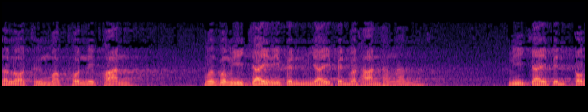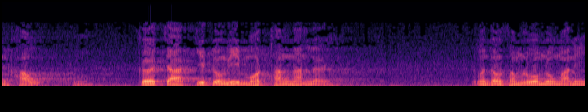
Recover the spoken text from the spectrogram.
ตลอดถึงมรรคผลนิพพานมันก็มีใจนี่เป็นใหญ่เป็นประธานทั้งนั้น มีใจเป็นต้นเขาเกิดจากจิตดวงนี้หมดทั้งนั้นเลย มันต้องสำรวมลงมานี่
